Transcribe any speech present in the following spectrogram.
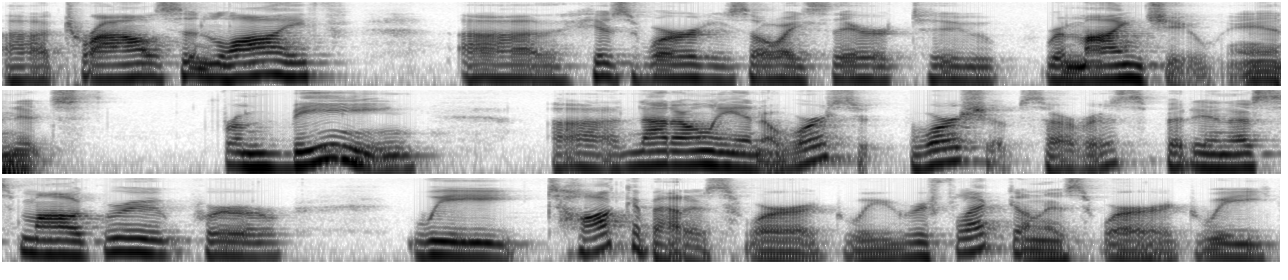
uh, trials in life, uh, His Word is always there to remind you, and it's from being uh, not only in a worship, worship service, but in a small group where we talk about His Word, we reflect on His Word, we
